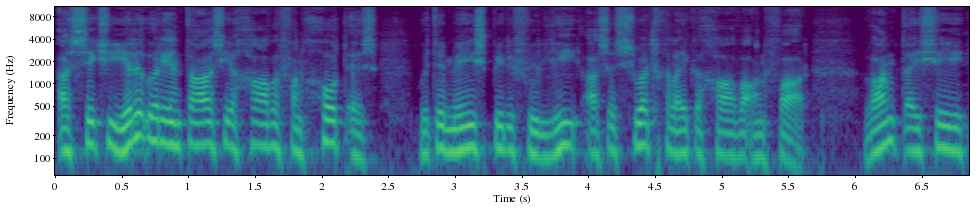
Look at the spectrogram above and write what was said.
as seksuele oriëntasie 'n gawe van God is, moet 'n mens pedofilie as 'n soortgelyke gawe aanvaar. Want hy sê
